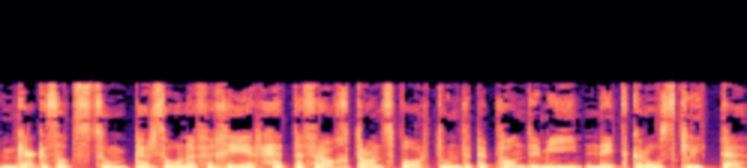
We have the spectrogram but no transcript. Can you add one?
Im Gegensatz zum Personenverkehr hat der Frachttransport unter der Pandemie nicht gross gelitten.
